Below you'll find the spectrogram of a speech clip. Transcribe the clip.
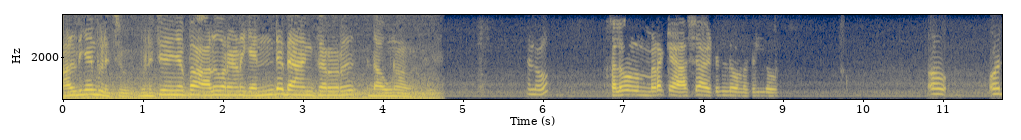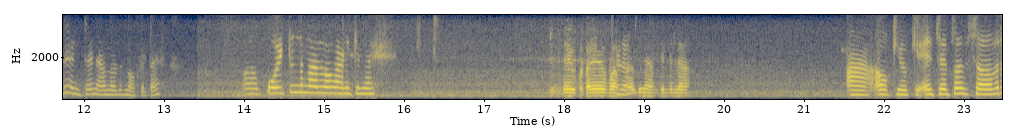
ആളുടെ ഞാൻ വിളിച്ചു. വിളിച്ചു കഴിഞ്ഞപ്പോൾ ആൾ പറയാണ് എന്റെ ബാങ്ക് സെർവർ ഡൗൺ ആണ്. ഹലോ ഹലോ ഇവിടെ ക്യാഷ് ആയിട്ടില്ല വന്നിട്ടില്ലോ. ഒരു മിനിറ്റ് ഞാൻ നോക്കട്ടെ. പോയിട്ടുണ്ടെന്നാണല്ലോ കാണിക്കുന്നത് ഇല്ല ഇവിടെ വന്നത് ആ ഓക്കെ ഓക്കെ ചിലപ്പോൾ സെർവർ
